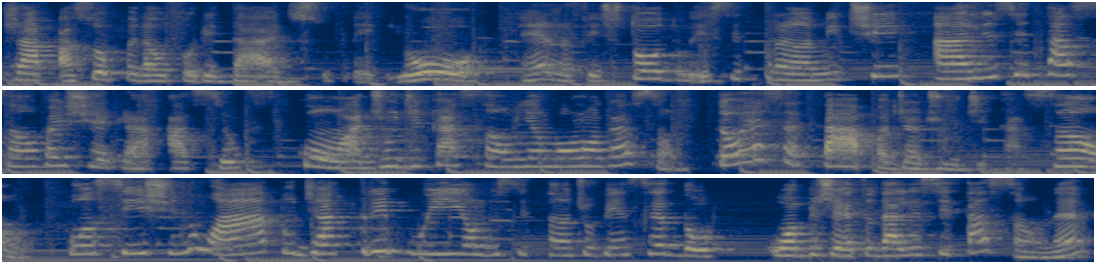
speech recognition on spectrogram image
já passou por autoridade superior, né, já fez todo esse trâmite, a licitação vai chegar a seu com adjudicação e homologação. Então essa etapa de adjudicação consiste no ato de atribuir ao licitante o vencedor, o objeto da licitação, né?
